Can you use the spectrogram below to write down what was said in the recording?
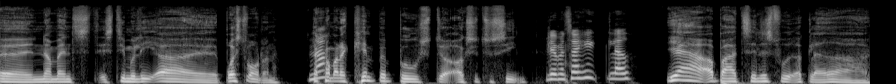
øh, når man st- stimulerer øh, brystvorterne. Der Nå. kommer der kæmpe boost af oxytocin. Bliver man så helt glad? Ja, og bare tillidsfuld og glad og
